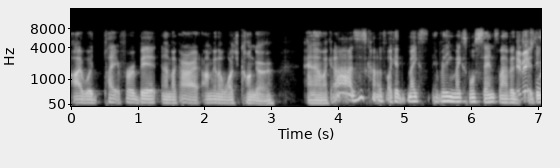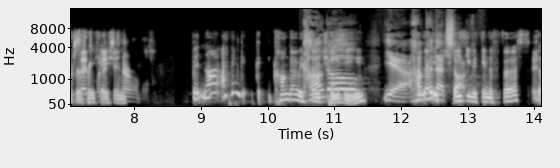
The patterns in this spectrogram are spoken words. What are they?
I would play it for a bit, and I'm like, all right, I'm gonna watch Congo, and I'm like, ah, this is kind of like it makes everything makes more sense, and I have a, It a makes more deeper sense, but it's appreciation. terrible. But no, I think Congo is Congo, so cheesy. yeah. How Congo can is that suck? cheesy within the first It the,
